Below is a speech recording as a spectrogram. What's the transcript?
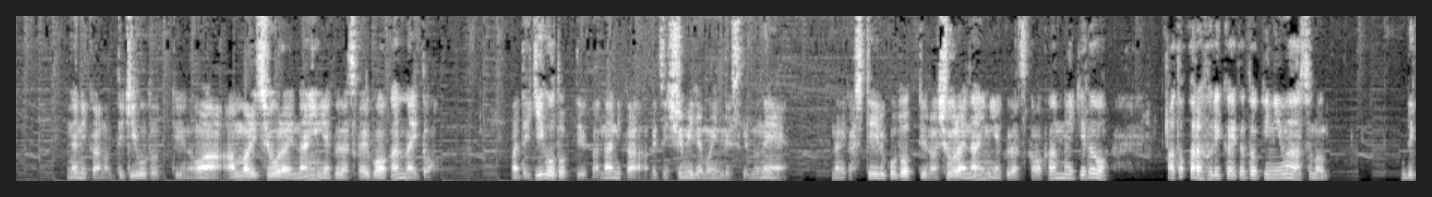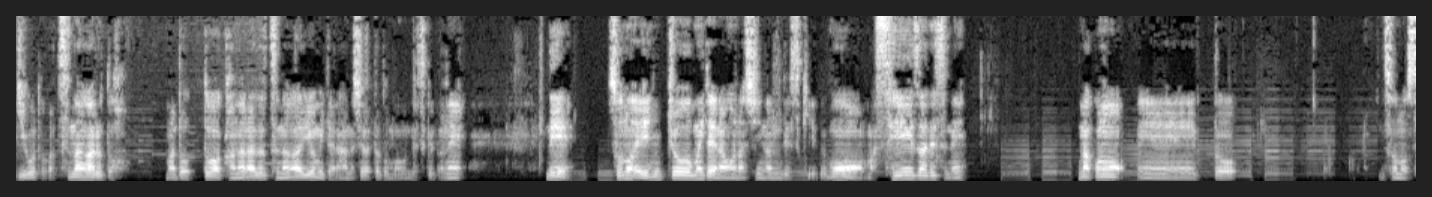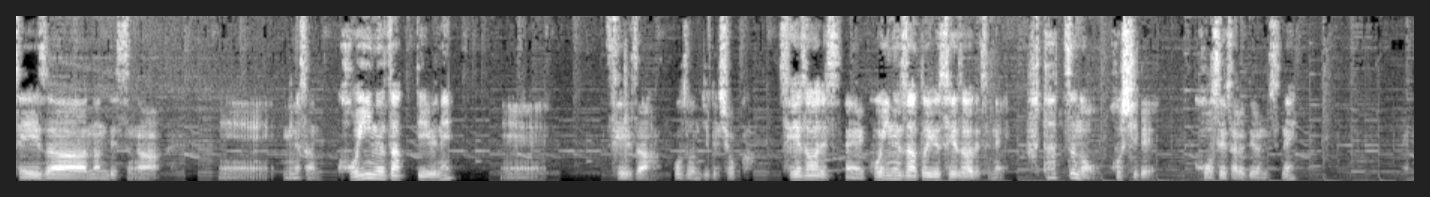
何かの出来事っていうのは、あんまり将来何に役立つかよくわかんないと。まあ、出来事っていうか何か別に趣味でもいいんですけどね、何かしていることっていうのは将来何に役立つかわかんないけど、後から振り返った時には、その出来事が繋がると。まあ、ドットは必ず繋がるよみたいな話だったと思うんですけどね。で、その延長みたいなお話なんですけれども、まあ、星座ですね。まあ、この、えー、っと、その星座なんですが、えー、皆さん、子犬座っていうね、えー、星座ご存知でしょうか？星座はですね、子犬座という星座はですね、二つの星で構成されてるんですね。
